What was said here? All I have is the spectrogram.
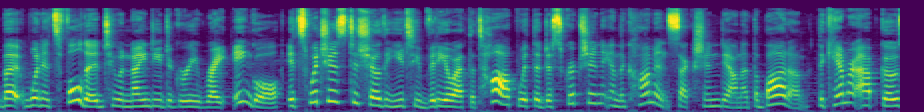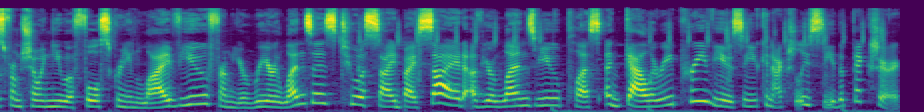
but when it's folded to a 90 degree right angle, it switches to show the YouTube video at the top with the description and the comment section down at the bottom. The camera app goes from showing you a full screen live view from your rear lenses to a side by side of your lens view plus a gallery preview so you can actually see the picture.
